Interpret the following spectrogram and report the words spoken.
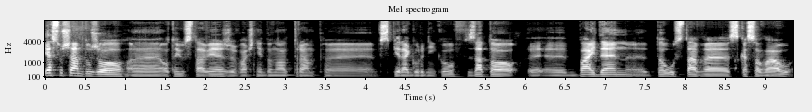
Ja słyszałem dużo e, o tej ustawie, że właśnie Donald Trump e, wspiera górników. Za to e, Biden tą ustawę skasował.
